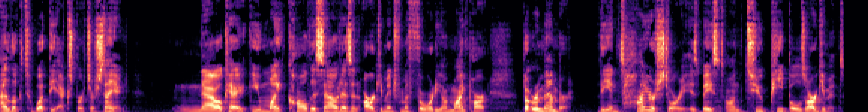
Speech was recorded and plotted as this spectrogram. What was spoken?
I look to what the experts are saying. Now, okay, you might call this out as an argument from authority on my part, but remember, the entire story is based on two people's arguments.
